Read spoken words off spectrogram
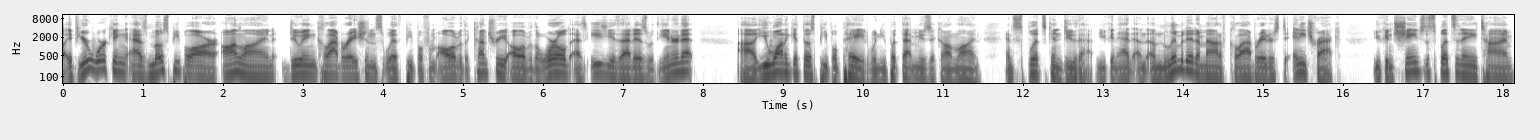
if you're working as most people are online, doing collaborations with people from all over the country, all over the world, as easy as that is with the internet, uh, you want to get those people paid when you put that music online. And splits can do that. You can add an unlimited amount of collaborators to any track. You can change the splits at any time.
